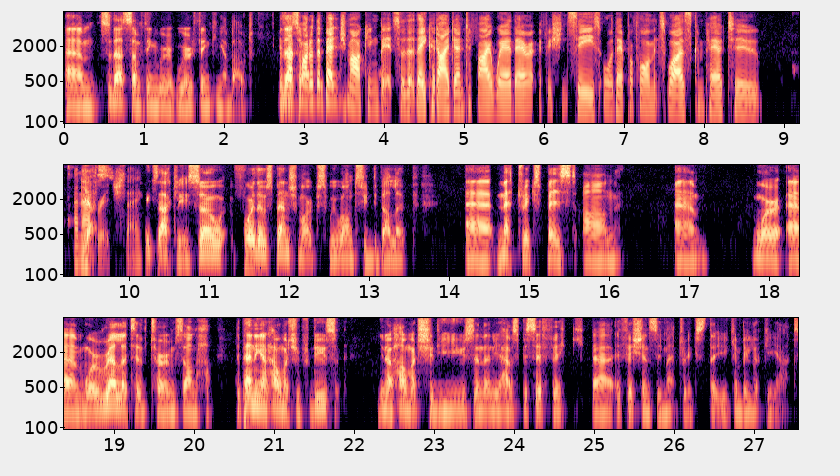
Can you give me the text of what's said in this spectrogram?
Um, so that's something we're we're thinking about. Is that's that part of the benchmarking bit so that they could identify where their efficiencies or their performance was compared to an average, say? Exactly. So for those benchmarks, we want to develop uh, metrics based on um, more uh, more relative terms on how, depending on how much you produce, you know, how much should you use, and then you have specific uh, efficiency metrics that you can be looking at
